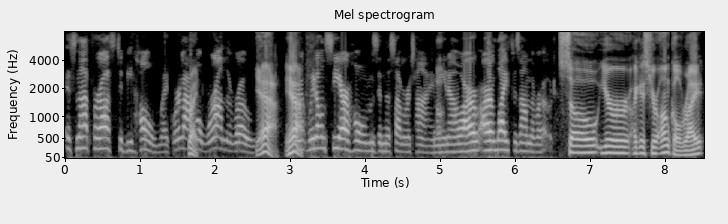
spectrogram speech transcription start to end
it's not for us to be home. Like we're not Right. home. We're on the road. Yeah, yeah. We don't see our homes in the summertime. You know, our our life is on the road. So your, I guess your uncle, right,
